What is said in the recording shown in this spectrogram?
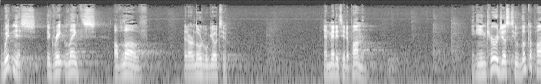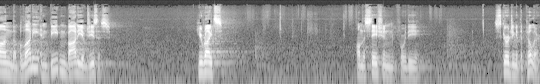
witness the great lengths of love that our Lord will go to and meditate upon them. And he encourages us to look upon the bloody and beaten body of Jesus. He writes on the station for the scourging at the pillar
